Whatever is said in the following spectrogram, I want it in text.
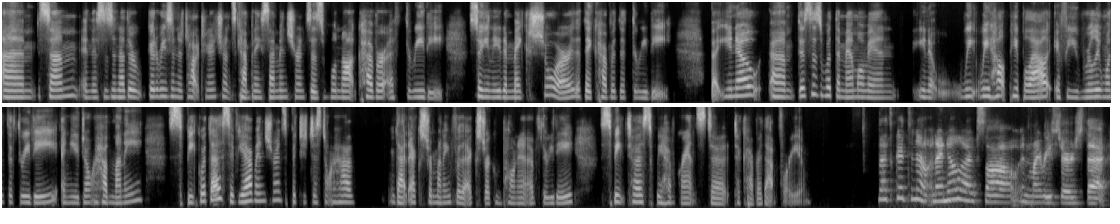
um, some, and this is another good reason to talk to your insurance company, some insurances will not cover a 3D. So you need to make sure that they cover the 3D. But you know, um, this is what the Mammo Van, you know, we, we help people out. If you really want the 3D and you don't have money, speak with us. If you have insurance, but you just don't have that extra money for the extra component of 3D, speak to us. We have grants to, to cover that for you. That's good to know. And I know I saw in my research that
